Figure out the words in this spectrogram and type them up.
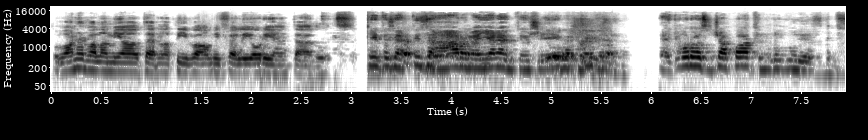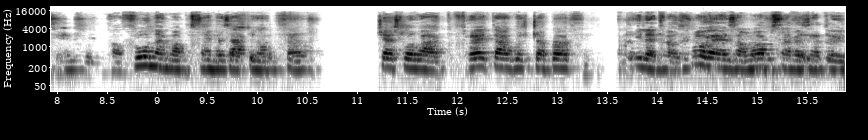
Van-e valami alternatíva, ami felé orientálódsz? 2013 egy jelentős év, egy orosz csapat, a Flónemap szervezetű csehszlovák fejtágos csapat, illetve az Averza Map szervezetű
